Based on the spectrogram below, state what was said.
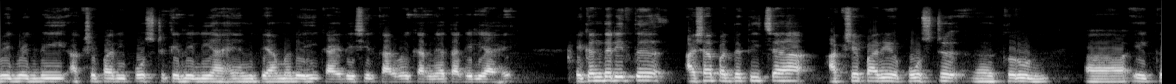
वेगवेगळी आक्षेपारी पोस्ट केलेली आहे आणि त्यामध्येही कायदेशीर कारवाई करण्यात आलेली आहे. एकंदरीत अशा पद्धतीच्या आक्षेपारी पोस्ट करून एक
